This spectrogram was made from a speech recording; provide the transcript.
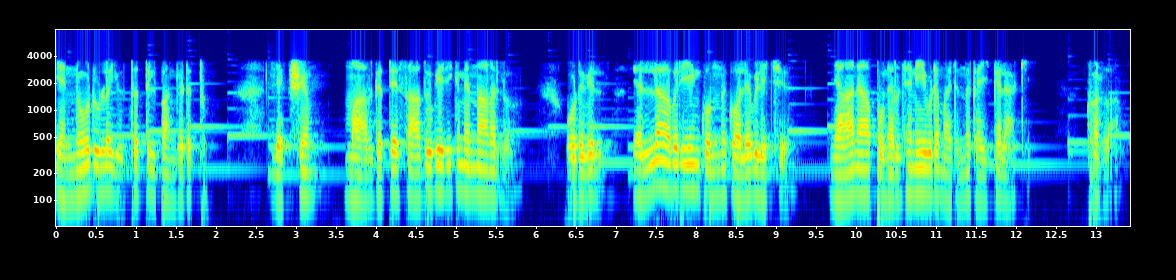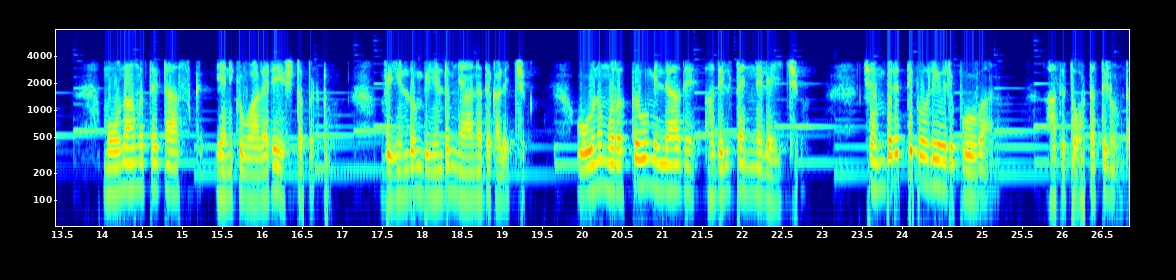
എന്നോടുള്ള യുദ്ധത്തിൽ പങ്കെടുത്തു. ലക്ഷ്യം മാർഗത്തെ സാധൂകരിക്കുമെന്നാണല്ലോ. ഒടുവിൽ എല്ലാവരെയും കൊന്ന് കൊലവിളിച്ച് ഞാൻ ആ പുനർജനിയുടെ മരുന്ന് കൈക്കലാക്കി. കൊള്ളാം. മൂന്നാമത്തെ ടാസ്ക് എനിക്ക് വളരെ ഇഷ്ടപ്പെട്ടു. വീണ്ടും വീണ്ടും ഞാനത് കളിച്ചു. ഊണും ഉറക്കവുമില്ലാതെ അതിൽ തന്നെ ലയിച്ചു. ചെമ്പരത്തി പോലെ ഒരു പൂവാണ്. അത് തോട്ടത്തിലുണ്ട്.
